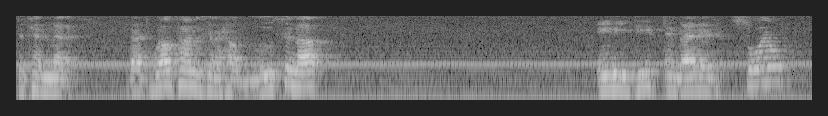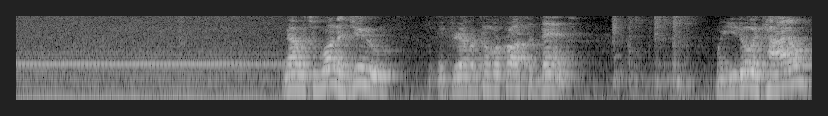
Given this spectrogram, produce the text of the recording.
to 10 minutes. That dwell time is gonna help loosen up any deep embedded soil. Now what you want to do, if you ever come across a vent, when you're doing tile,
